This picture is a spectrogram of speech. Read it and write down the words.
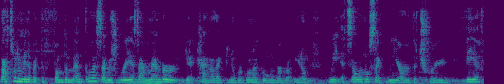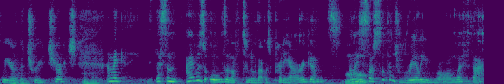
That's what I mean about the fundamentalists. I was raised. I remember, yeah, kind of like you know, we're going to go and we're going. You know, we. It's almost like we are the true faith. We are the true church. Mm-hmm. And like, listen, I was old enough to know that was pretty arrogant, and I just thought something's really wrong with that.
